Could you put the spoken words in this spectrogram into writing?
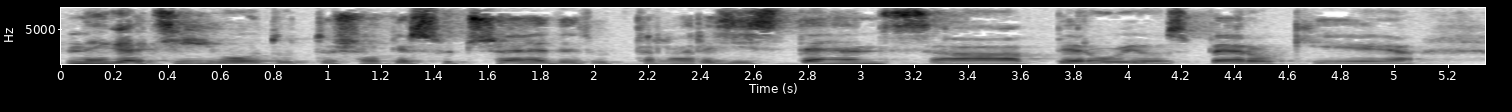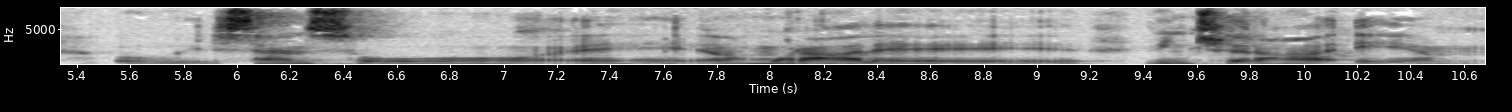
negativo tutto ciò che succede, tutta la resistenza, però io spero che uh, il senso e la morale vincerà e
